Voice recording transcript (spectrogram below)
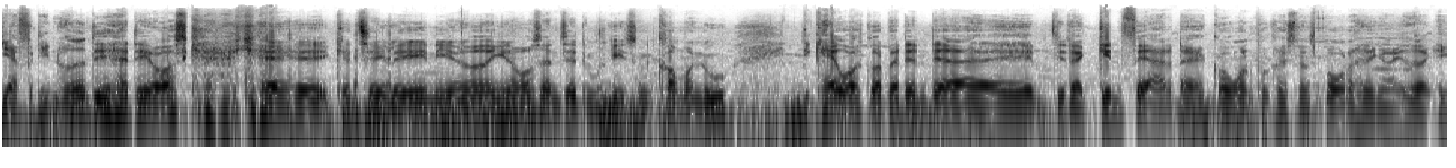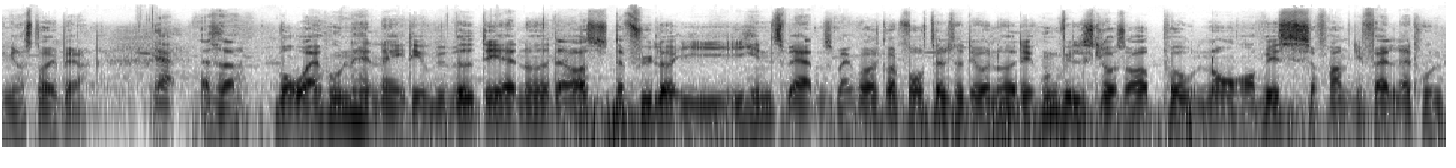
Ja, fordi noget af det her, det også kan, kan, kan tælle ind i, og noget af en årsagen til, at det måske sådan kommer nu, det kan jo også godt være den der, øh, det der genfærd, der går rundt på Christiansborg, der hedder Inger Støjberg. Ja. Altså, hvor er hun hen af? Det, vi ved, det er noget, der også der fylder i, i hendes verden, så man kunne også godt forestille sig, at det var noget af det, hun ville slå sig op på, når og hvis så frem de fald, at hun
